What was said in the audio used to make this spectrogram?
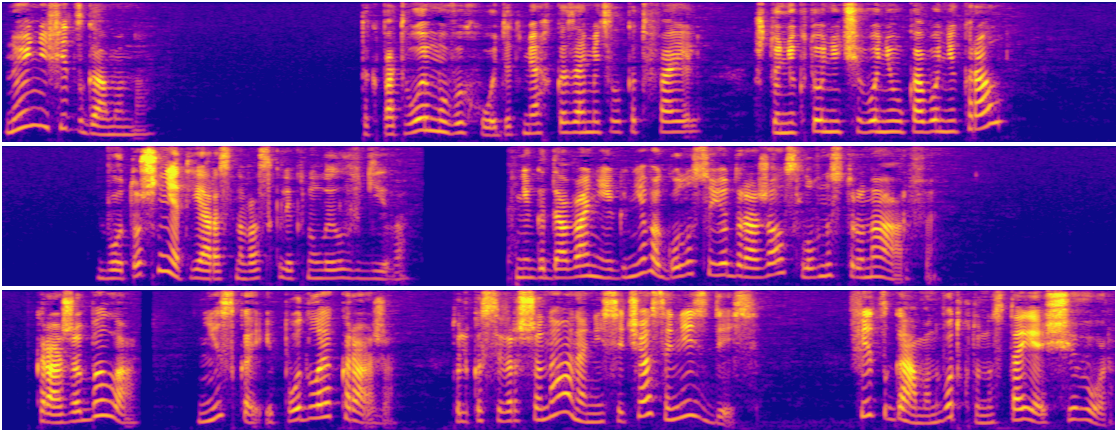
но и не Фицгаммона. Так, по-твоему, выходит, мягко заметил Катфаэль, что никто ничего ни у кого не крал? Вот уж нет, яростно воскликнула Илвгива. От негодования и гнева голос ее дрожал, словно струна арфы. Кража была. Низкая и подлая кража. Только совершена она не сейчас и не здесь. Фицгаммон, вот кто настоящий вор.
